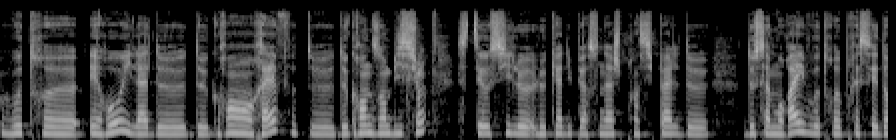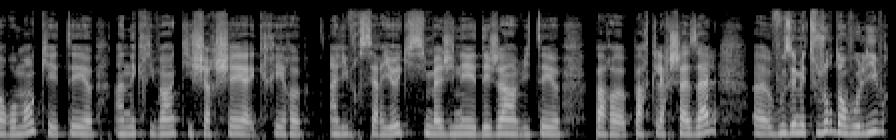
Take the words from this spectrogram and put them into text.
Votre euh, héros, il a de, grands rêves, de, grandes ambitions. C'était aussi le, cas du personnage principal de, Samouraï, votre précédent roman, qui était euh, un écrivain qui cherchait à écrire un livre sérieux, qui s'imaginait déjà invité par, par Claire Chazal. Vous aimez toujours dans vos livres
